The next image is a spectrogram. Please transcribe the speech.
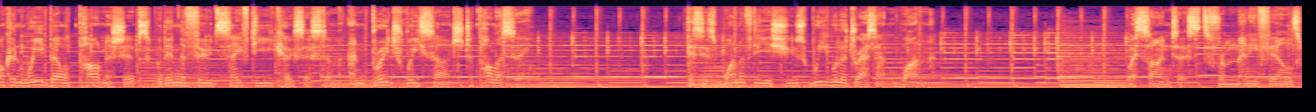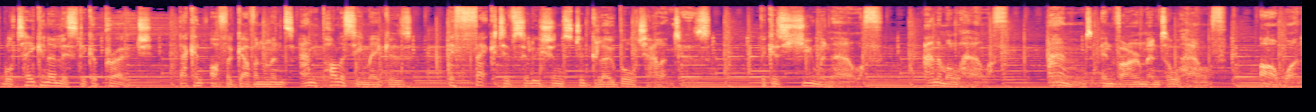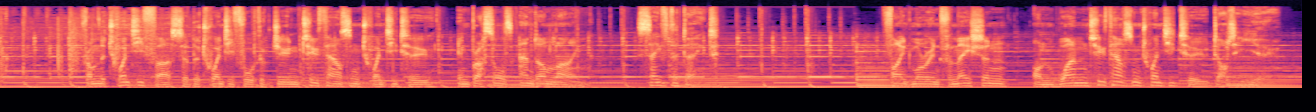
How can we build partnerships within the food safety ecosystem and bridge research to policy? This is one of the issues we will address at One, where scientists from many fields will take an holistic approach that can offer governments and policymakers effective solutions to global challenges. Because human health, animal health, and environmental health are one. From the 21st to the 24th of June 2022 in Brussels and online. Save the date. Find more information on one2022.eu.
